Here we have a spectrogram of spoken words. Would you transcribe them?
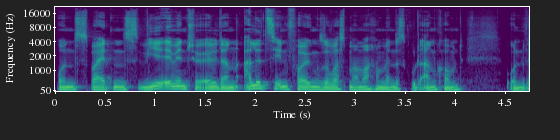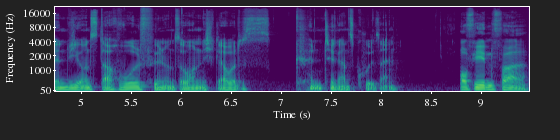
und zweitens wir eventuell dann alle zehn Folgen sowas mal machen, wenn das gut ankommt und wenn wir uns da auch wohlfühlen und so. Und ich glaube, das könnte ganz cool sein. Auf jeden Fall.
